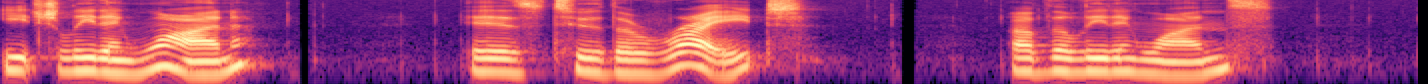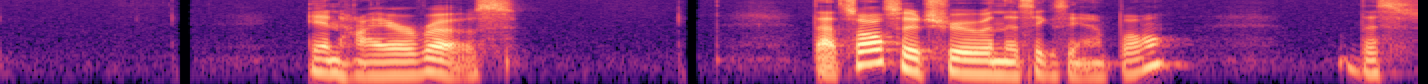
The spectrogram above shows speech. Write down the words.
each leading one is to the right of the leading ones in higher rows. That's also true in this example. This,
